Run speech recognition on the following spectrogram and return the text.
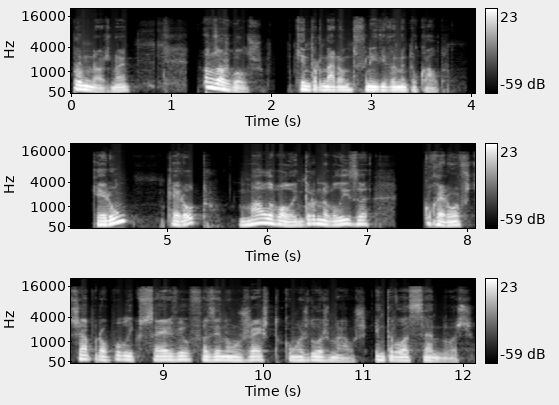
Pormenores, não é? Vamos aos golos, que entornaram definitivamente o caldo. Quer um, quer outro, Mal a bola entrou na baliza, correram a festejar para o público sérvio, fazendo um gesto com as duas mãos, entrelaçando-as,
